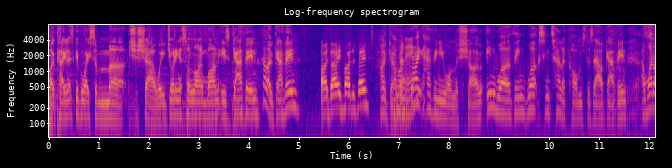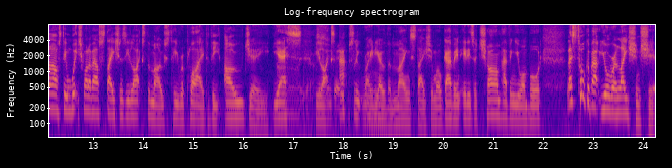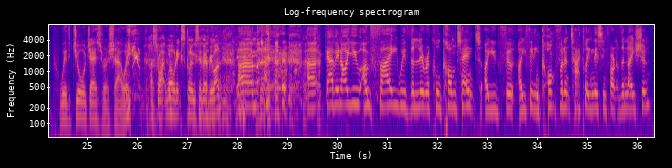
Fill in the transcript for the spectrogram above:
Okay, let's give away some merch, shall we? Joining us on line one is Gavin. Hello, Gavin. Hi Dave, hi the team. Hi, Gavin. Morning. Great having you on the show. In Worthing, works in telecoms, does our Gavin. And when I asked him which one of our stations he likes the most, he replied, the OG. Yes, he likes Absolute Radio, the main station. Well, Gavin, it is a charm having you on board. Let's talk about your relationship with George Ezra, shall we? That's right, world exclusive, everyone. Um, uh, Gavin, are you au fait with the lyrical content? Are you feel, are you feeling confident tackling this in front of the nation?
